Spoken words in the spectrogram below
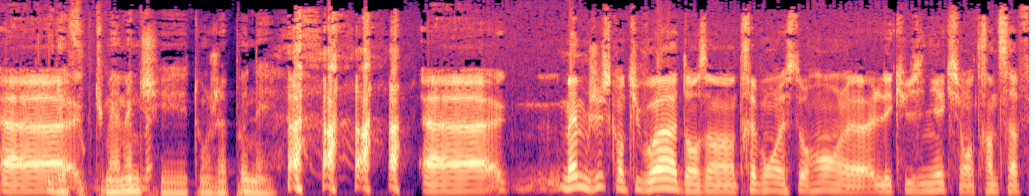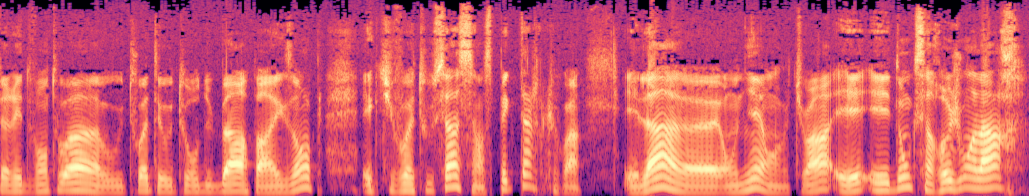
Il faut que tu m'amènes chez ton japonais. même juste quand tu vois dans un très bon restaurant les cuisiniers qui sont en train de s'affairer devant toi, ou toi t'es autour du bar par exemple, et que tu vois tout ça, c'est un spectacle quoi. Et là, on y est, on- tu vois. Et, et donc ça rejoint l'art,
